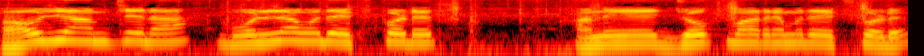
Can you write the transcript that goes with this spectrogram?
भाऊजी आमचे ना बोलण्यामध्ये एक्सपर्ट आहेत. आणि जोक मारण्यामध्ये एक्सपर्ट आहे.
